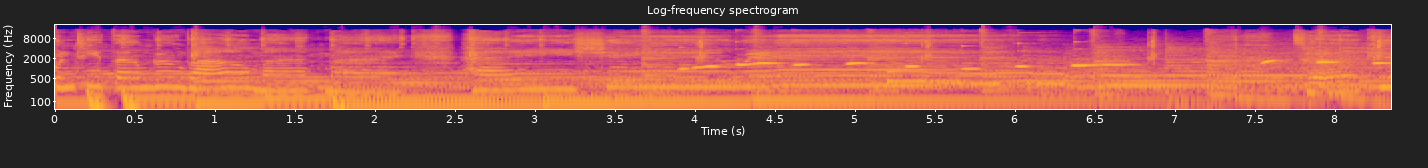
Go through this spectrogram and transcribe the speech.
คุณที่เติมเรื่องราวมากมาย ให้ชีวิต เธอคือ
